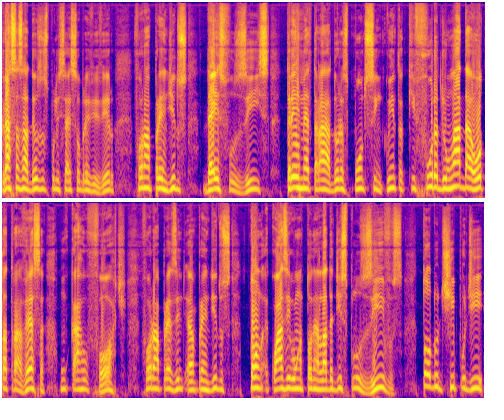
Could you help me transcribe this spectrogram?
Graças a Deus os policiais sobreviveram. Foram apreendidos 10 fuzis, 3 metralhadoras ponto .50 que fura de um lado da outra, atravessa um carro forte. Foram apreendidos quase uma tonelada de explosivos, todo tipo de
